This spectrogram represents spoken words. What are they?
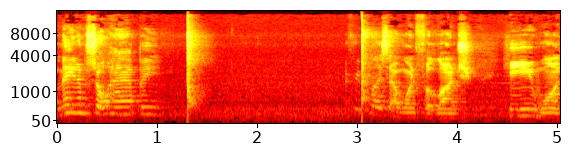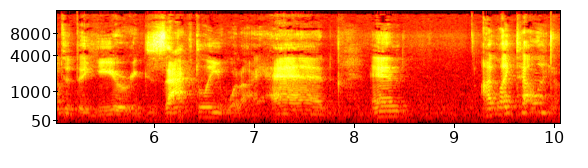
made him so happy. Every place I went for lunch, he wanted to hear exactly what I had, and I like telling him.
